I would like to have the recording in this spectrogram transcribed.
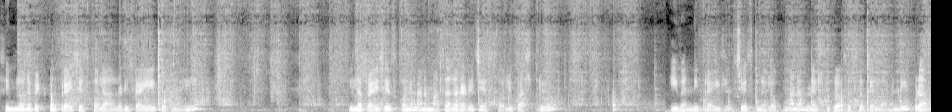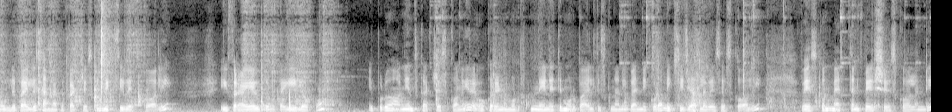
సిమ్లోనే పెట్టుకొని ఫ్రై చేసుకోవాలి. ఆల్రెడీ ఫ్రై అయిపోతున్నాయి. ఇలా ఫ్రై చేసుకొని మనం మసాలా రెడీ చేసుకోవాలి ఫస్ట్. ఇవన్నీ ఫ్రై చేసుకునే లోపు మనం నెక్స్ట్ ప్రాసెస్లోకి వెళ్దామండి. ఇప్పుడు ఉల్లిపాయలు సన్నగా కట్ చేసుకొని మిక్సీ వేసుకోవాలి. ఈ ఫ్రై అవుతుంటాయి ఈలోపు ఇప్పుడు ఆనియన్స్ కట్ చేసుకొని ఒక రెండు మూడు నేనైతే మూడు పాయలు తీసుకున్నాను. ఇవన్నీ కూడా మిక్సీ జార్లో వేసేసుకోవాలి. వేసుకొని మెత్తని పేస్ట్ చేసుకోవాలండి.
